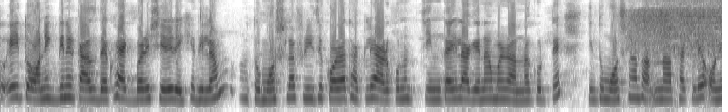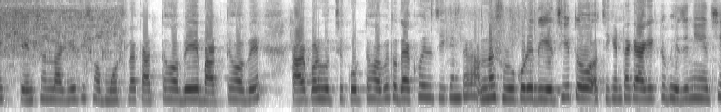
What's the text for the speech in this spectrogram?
তো এই তো অনেক দিনের কাজ, দেখো একবারে সেরে রেখে দিলাম। তো মশলা ফ্রিজে করা থাকলে আর কোনো চিন্তাই লাগে না আমার রান্না করতে। কিন্তু মশলা না থাকলে অনেক টেনশন লাগে যে সব মশলা কাটতে হবে বাটতে হবে, তারপর হচ্ছে করতে হবে। তো দেখো এই চিকেনটা রান্না শুরু করে দিয়েছি। তো চিকেনটাকে আগে একটু ভেজে নিয়েছি।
